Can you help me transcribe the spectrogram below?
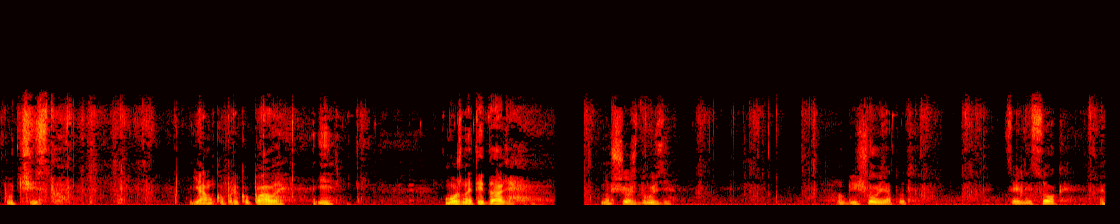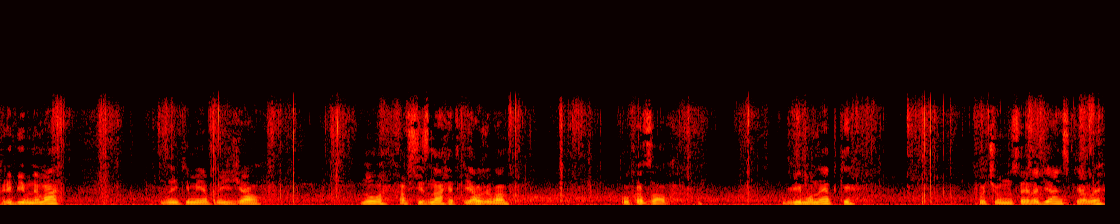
Тут чисто. Ямку прикопали і можна йти далі. Ну що ж, друзі, обійшов я тут цей лісок, грибів нема, за якими я приїжджав. Ну, а всі знахідки я вже вам показав. Дві монетки, хоч воно це радянське, але е,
